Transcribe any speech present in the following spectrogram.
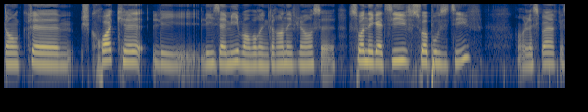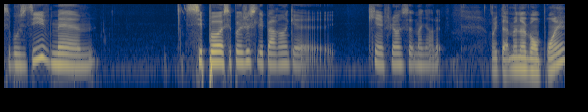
Donc, euh, je crois que les, les amis vont avoir une grande influence, soit négative, soit positive. On l'espère que c'est positive, mais c'est pas, pas juste les parents que, qui influencent de cette manière-là. Oui, tu amènes un bon point.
